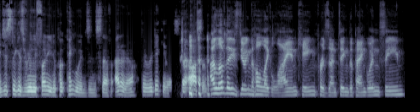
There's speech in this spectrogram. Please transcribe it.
I just think it's really funny to put penguins and stuff. I don't know, they're ridiculous. They're awesome. I love that he's doing the whole like Lion King presenting the penguin scene.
